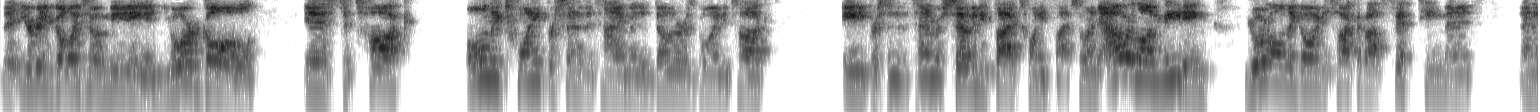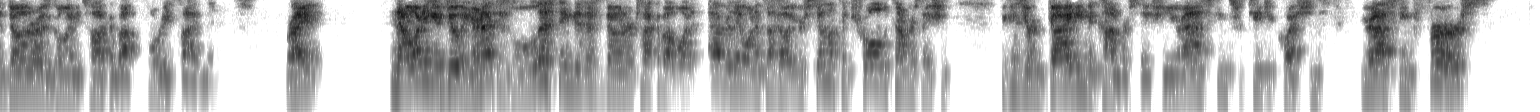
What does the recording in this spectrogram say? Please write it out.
that you're going to go into a meeting and your goal is to talk only 20% of the time and the donor is going to talk 80% of the time or 75 25. So in an hour long meeting, you're only going to talk about 15 minutes and the donor is going to talk about 45 minutes, right? Now, what are you doing? You're not just listening to this donor talk about whatever they want to talk about. You're still in control of the conversation because you're guiding the conversation. You're asking strategic questions. You're asking first,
